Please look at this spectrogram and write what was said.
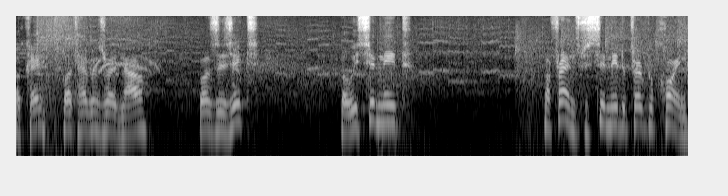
Okay, what happens right now? Was this it? But we still need... My friends, we still need a purple coin.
